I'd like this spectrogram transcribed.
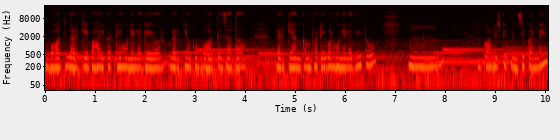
बहुत लड़के बाहर इकट्ठे होने लगे और लड़कियों को बहुत ज़्यादा लड़कियाँ अनकंफर्टेबल होने लगी तो कॉलेज के प्रिंसिपल ने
